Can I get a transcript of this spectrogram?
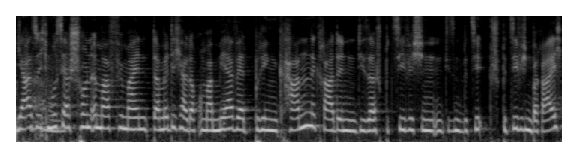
Ja, also ich muss ja schon immer für mein, damit ich halt auch immer Mehrwert bringen kann, gerade in dieser spezifischen, in diesem spezifischen Bereich,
